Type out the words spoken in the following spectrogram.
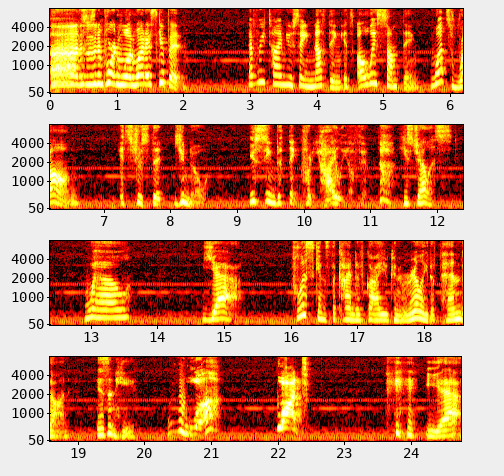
Ah, this was an important one. Why'd I skip it? Every time you say nothing, it's always something. What's wrong? It's just that, you know, you seem to think pretty highly of him. He's jealous. Well, yeah. Pliskin's the kind of guy you can really depend on, isn't he? What? What? yeah,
